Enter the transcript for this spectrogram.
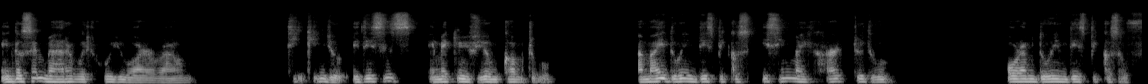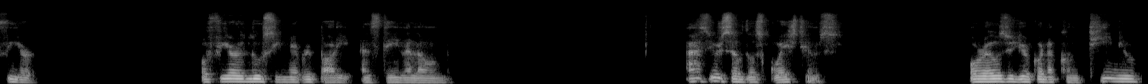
It doesn't matter with who you are around. Thinking you, this is making me feel uncomfortable am I doing this because it's in my heart to do? Or I'm doing this because of fear, or fear of losing everybody and staying alone? Ask yourself those questions, or else you're going to continue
